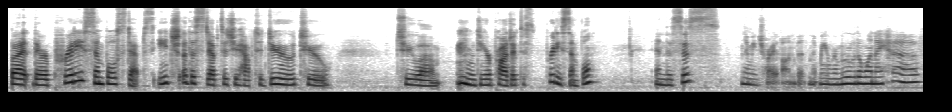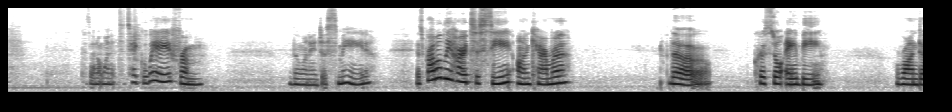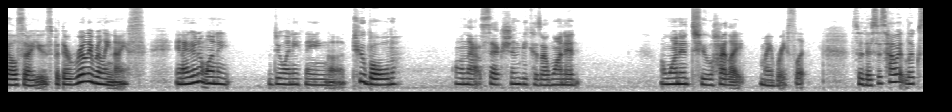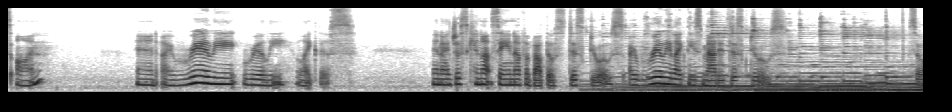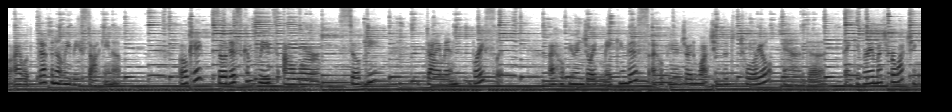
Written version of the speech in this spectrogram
but they're pretty simple steps. Each of the steps that you have to do to to um, do your project is pretty simple. And this is, let me try it on, but let me remove the one I have because I don't want it to take away from the one I just made. It's probably hard to see on camera the crystal AB rondelles that I use, but they're really, really nice. And I didn't want to do anything uh, too bold on that section because I wanted I wanted to highlight my bracelet. So this is how it looks on. And I really, really like this. And I just cannot say enough about those disc duos. I really like these matted disc duos. So I will definitely be stocking up. Okay, so this completes our silky diamond bracelet. I hope you enjoyed making this. I hope you enjoyed watching the tutorial and uh, thank you very much for watching.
